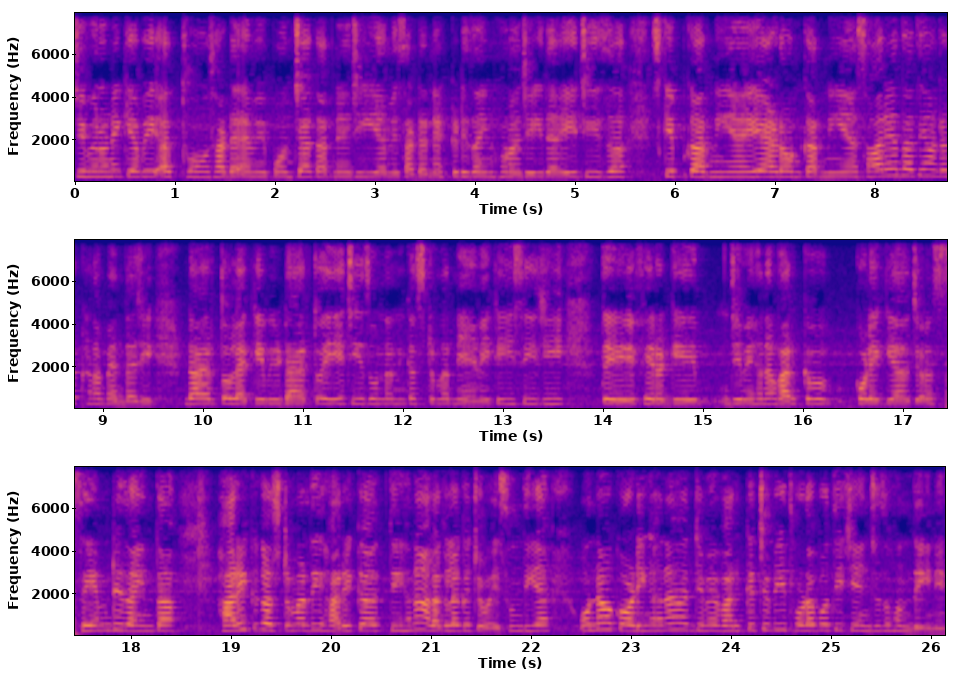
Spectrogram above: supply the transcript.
ਜਿਵੇਂ ਉਹਨਾਂ ਨੇ ਕਿਹਾ ਵੀ ਇੱਥੋਂ ਸਾਡਾ ਐਵੇਂ ਪਹੁੰਚਾ ਕਰਨਾ ਜੀ, ਐਵੇਂ ਸਾਡਾ ਨੈਕ ਡਿਜ਼ਾਈਨ ਹੋਣਾ ਚਾਹੀਦਾ, ਇਹ ਚੀਜ਼ ਸਕਿਪ ਕਰਨੀ ਹੈ, ਇਹ ਐਡ ਆਨ ਕਰਨੀ ਹੈ, ਸਾਰਿਆਂ ਦਾ ਧਿਆਨ ਰੱਖਣਾ ਪੈਂਦਾ ਜੀ। ਡਾਇਰ ਤੋਂ ਲੈ ਕੇ ਵੀ, ਡਾਇਰ ਤੋਂ ਇਹ ਚੀਜ਼ ਉਹਨਾਂ ਨੇ ਕਸਟਮਰ ਨੇ ਐਵੇਂ ਕਹੀ ਸੀ ਜੀ, ਤੇ ਫਿਰ ਅੱਗੇ ਜਿਵੇਂ, ਹਨਾ ਵਰਕ ਕੋਲੇ ਗਿਆ ਸੇਮ ਡਿਜ਼ਾਈਨ ਤਾਂ ਹਰ ਇੱਕ ਕਸਟਮਰ ਦੀ, ਹਰ ਇੱਕ ਦੀ ਹਨਾ ਅਲੱਗ-ਅਲੱਗ ਚੋਇਸ ਹੁੰਦੀ ਹੈ। ਉਹਨਾਂ ਅਕੋਰਡਿੰਗ ਹਨਾ ਜਿਵੇਂ ਵਰਕ 'ਚ ਵੀ ਥੋੜਾ ਬਹੁਤੀ ਚੇਂਜਸ ਹੁੰਦੇ ਹੀ ਨੇ।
